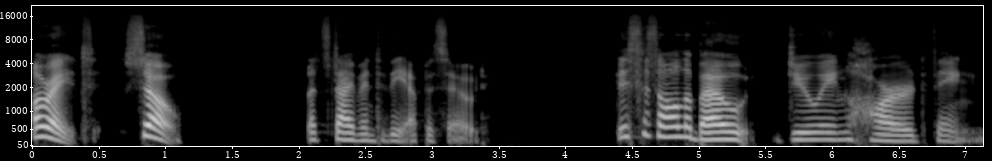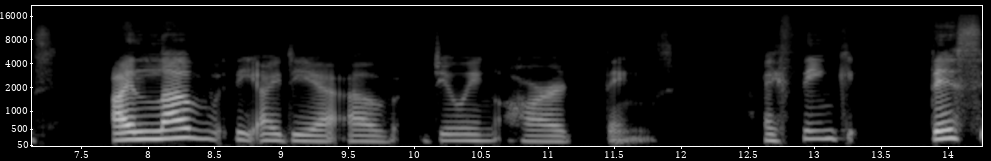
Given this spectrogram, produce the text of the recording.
All right, so let's dive into the episode. This is all about doing hard things. I love the idea of doing hard things. I think this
